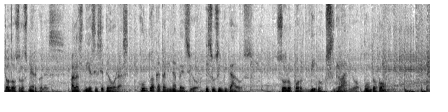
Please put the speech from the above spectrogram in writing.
Todos los miércoles a las 17 horas, junto a Catalina Becio y sus invitados solo por divoxradio.com.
